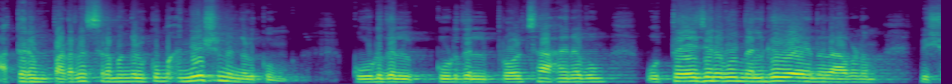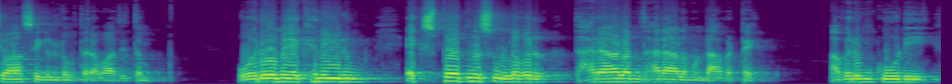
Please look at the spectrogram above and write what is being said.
അത്തരം പഠന ശ്രമങ്ങൾക്കും അന്വേഷണങ്ങൾക്കും കൂടുതൽ കൂടുതൽ പ്രോത്സാഹനവും ഉത്തേജനവും നൽകുക എന്നതാവണം വിശ്വാസികളുടെ ഉത്തരവാദിത്തം. ഓരോ മേഖലയിലും എക്സ്പേർട്ട്നെസ് ഉള്ളവർ ധാരാളം ധാരാളം ഉണ്ടാവട്ടെ. അവരും കൂടി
